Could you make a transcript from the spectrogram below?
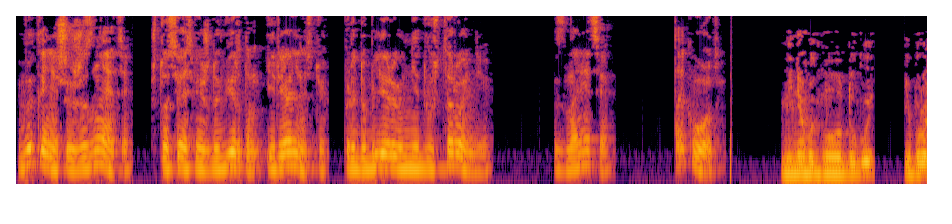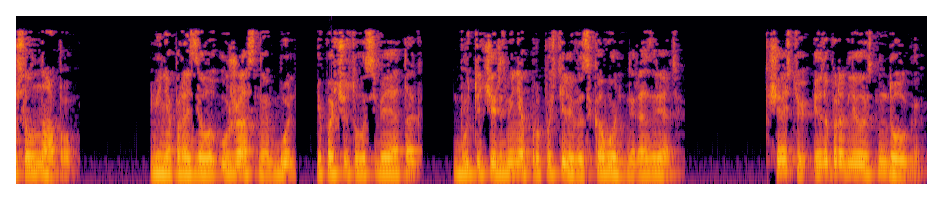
Вы, конечно же, знаете, что связь между виртом и реальностью при дублировании двусторонняя. Знаете? Так вот. Меня выгнуло дугой и бросил на пол. Меня поразила ужасная боль, и почувствовал себя я так, будто через меня пропустили высоковольтный разряд. К счастью, это продлилось недолго.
